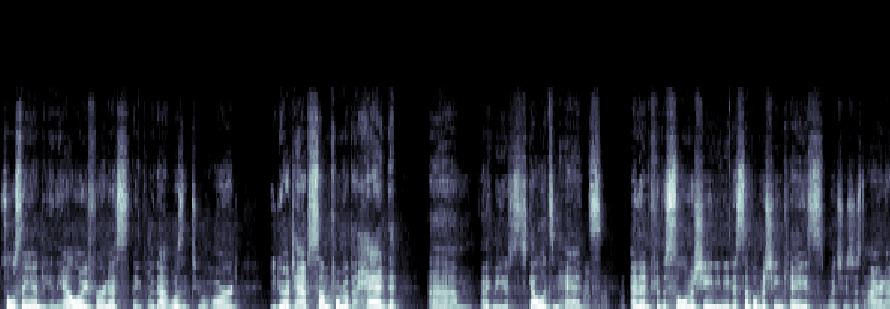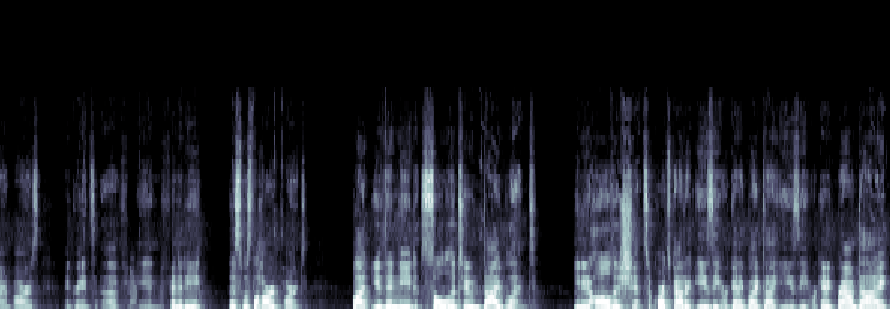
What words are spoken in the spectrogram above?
soul sand in the alloy furnace. Thankfully, that wasn't too hard. You do have to have some form of a head. Um, I think we use skeleton heads. And then for the soul machine, you need a simple machine case, which is just iron, iron bars, and grains of infinity. This was the hard part. But you then need soul attuned dye blend. You need all this shit. So quartz powder, easy. Organic black dye, easy. Organic brown dye,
